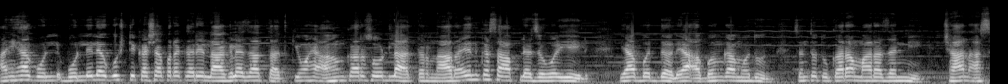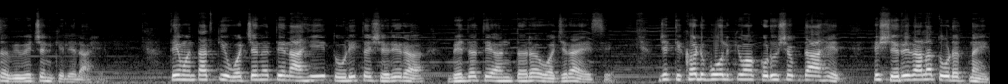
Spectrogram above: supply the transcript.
आणि ह्या बोल बोललेल्या गोष्टी कशा प्रकारे लागल्या जातात किंवा हा अहंकार सोडला तर नारायण कसा आपल्याजवळ येईल याबद्दल या अभंगामधून संत तुकाराम महाराजांनी छान असं विवेचन केलेलं आहे. ते म्हणतात की वचन ते नाही तोडीत शरीरा भेदते अंतर वज्रायसे. जे तिखट बोल किंवा कडू शब्द आहेत हे शरीराला तोडत नाहीत.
